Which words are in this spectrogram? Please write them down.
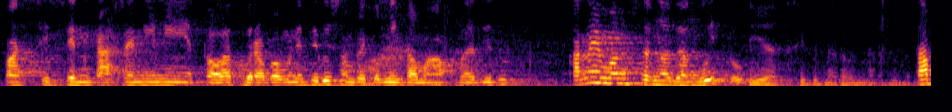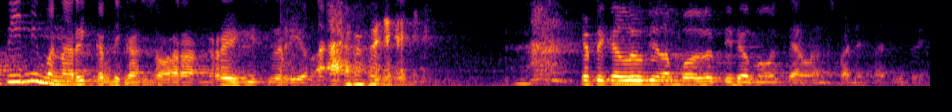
pas si Shinkansen ini telat berapa menit itu sampai ke minta maaf banget itu karena emang sengeganggu itu. Iya sih benar-benar. Tapi ini menarik ketika seorang Regi Suryo asik. ketika lu bilang bahwa lu tidak mau challenge pada saat itu ya.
